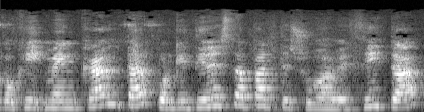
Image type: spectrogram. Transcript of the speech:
Cogí, me encanta porque tiene esta parte suavecita.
